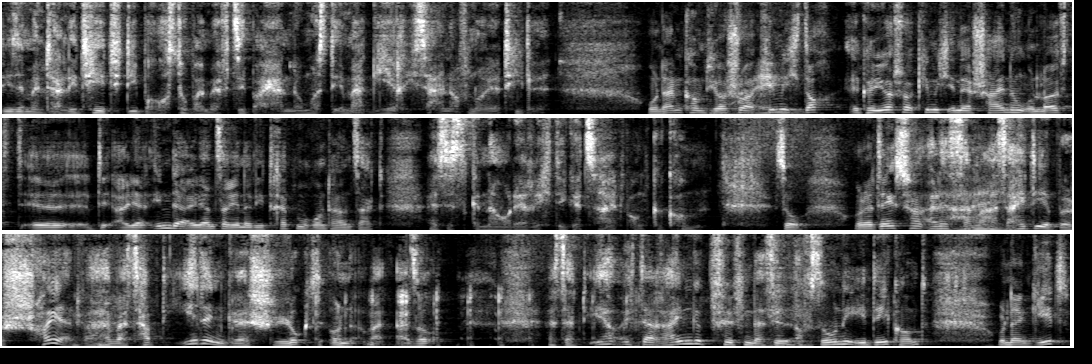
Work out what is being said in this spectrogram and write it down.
diese Mentalität, die brauchst du beim FC Bayern, du musst immer gierig sein auf neue Titel. Und dann kommt Joshua Nein. Kimmich, doch, äh, Joshua Kimmich in Erscheinung und läuft äh, die, in der Allianz Arena die Treppen runter und sagt, es ist genau der richtige Zeitpunkt gekommen. So, und da denkst du schon alles, sag mal, seid ihr bescheuert? Was, was habt ihr denn geschluckt? Und also, was habt ihr euch da reingepfiffen, dass ihr auf so eine Idee kommt? Und dann geht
